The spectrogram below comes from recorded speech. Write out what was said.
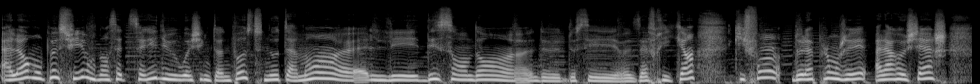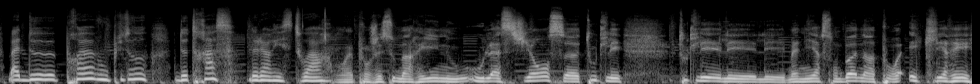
Alors, on peut suivre dans cette série du Washington Post, notamment euh, les descendants euh, de, ces Africains qui font de la plongée à la recherche bah, de preuves ou plutôt de traces de leur histoire. Plongée sous-marine ou, ou la science, euh, toutes les, toutes les, les- manières sont bonnes hein, pour éclairer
